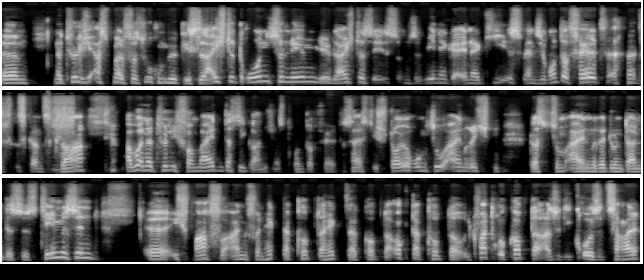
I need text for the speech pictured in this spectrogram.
Ähm, natürlich erstmal versuchen, möglichst leichte Drohnen zu nehmen. Je leichter sie ist, umso weniger Energie ist, wenn sie runterfällt. das ist ganz klar. Aber natürlich vermeiden, dass sie gar nicht erst runterfällt. Das heißt, die Steuerung so einrichten, dass zum einen redundante Systeme sind. Äh, ich sprach voran von Hektacopter, Hexakopter, Oktacopter und Quadrocopter, also die große Zahl.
